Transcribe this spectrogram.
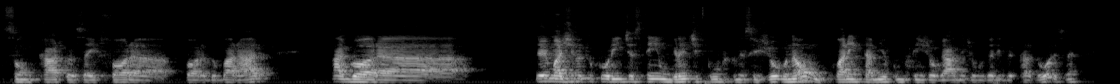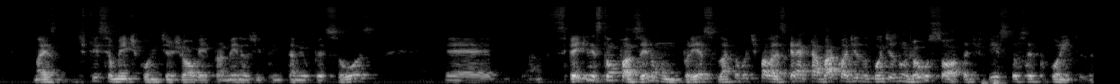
são cartas aí fora, fora do baralho. Agora, eu imagino que o Corinthians tem um grande público nesse jogo, não 40 mil como tem jogado no jogo da Libertadores, né? Mas dificilmente o Corinthians joga aí para menos de 30 mil pessoas. É, se bem que eles estão fazendo um preço lá que eu vou te falar, eles querem acabar com a dia do Corinthians num jogo só. Tá difícil torcer para o Corinthians, né?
